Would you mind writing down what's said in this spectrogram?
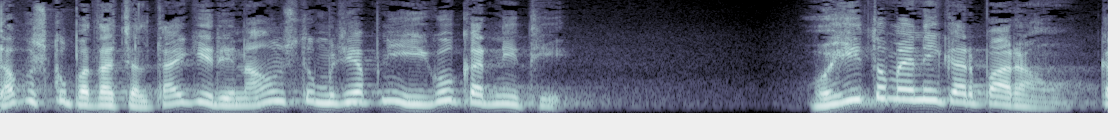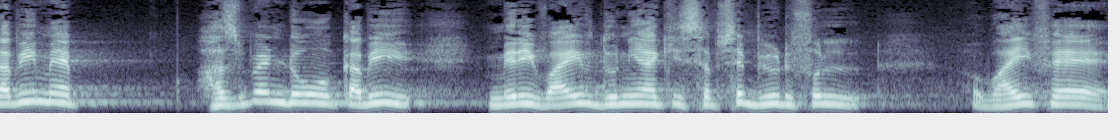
तब उसको पता चलता है कि रिनाउंस तो मुझे अपनी ईगो करनी थी। वही तो मैं नहीं कर पा रहा हूँ। कभी मैं हस्बैंड हूँ, कभी मेरी वाइफ दुनिया की सबसे ब्यूटीफुल वाइफ है,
